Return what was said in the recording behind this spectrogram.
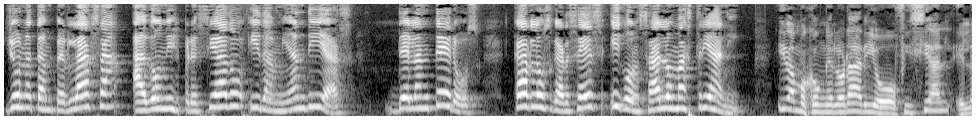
Jonathan Perlaza, Adonis Preciado y Damián Díaz. Delanteros, Carlos Garcés y Gonzalo Mastriani. Y vamos con el horario oficial, el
